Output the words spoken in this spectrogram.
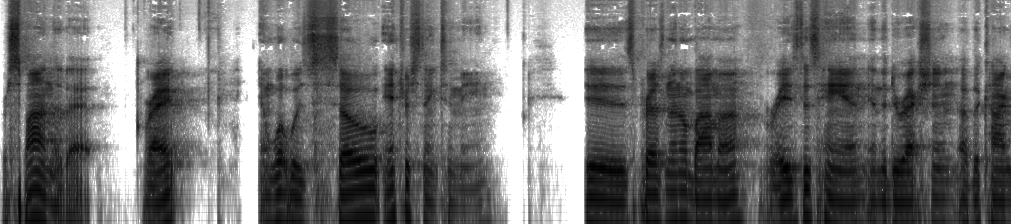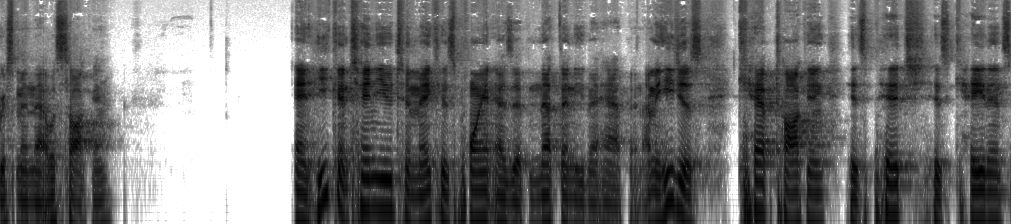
respond to that right and what was so interesting to me is President Obama raised his hand in the direction of the congressman that was talking. And he continued to make his point as if nothing even happened. I mean, he just kept talking. His pitch, his cadence,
